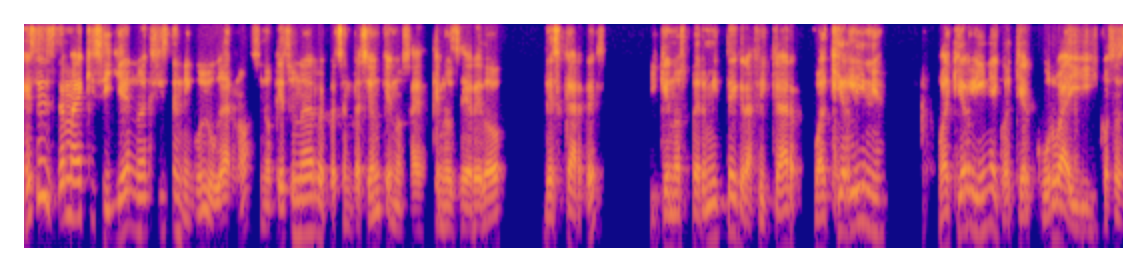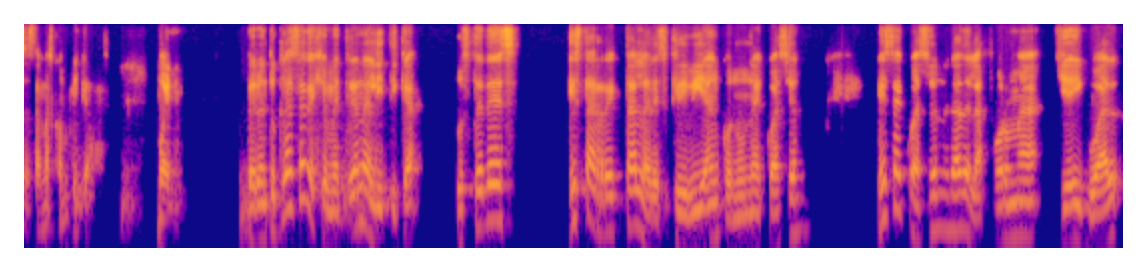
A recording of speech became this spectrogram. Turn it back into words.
ese sistema X y Y no existe en ningún lugar, ¿no? Sino que es una representación que nos, que nos heredó Descartes y que nos permite graficar cualquier línea, cualquier línea y cualquier curva y cosas hasta más complicadas. Bueno, pero en tu clase de geometría analítica, ustedes esta recta la describían con una ecuación. Esa ecuación era de la forma y igual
